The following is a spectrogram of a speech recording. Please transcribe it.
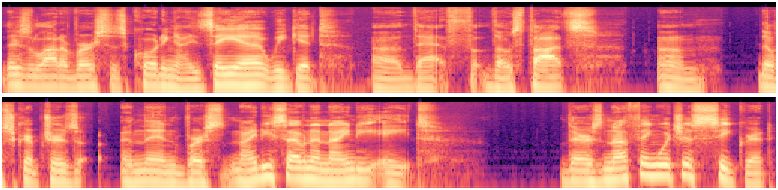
There's a lot of verses quoting Isaiah. We get uh, that th- those thoughts, um, those scriptures, and then verse 97 and 98. There's nothing which is secret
